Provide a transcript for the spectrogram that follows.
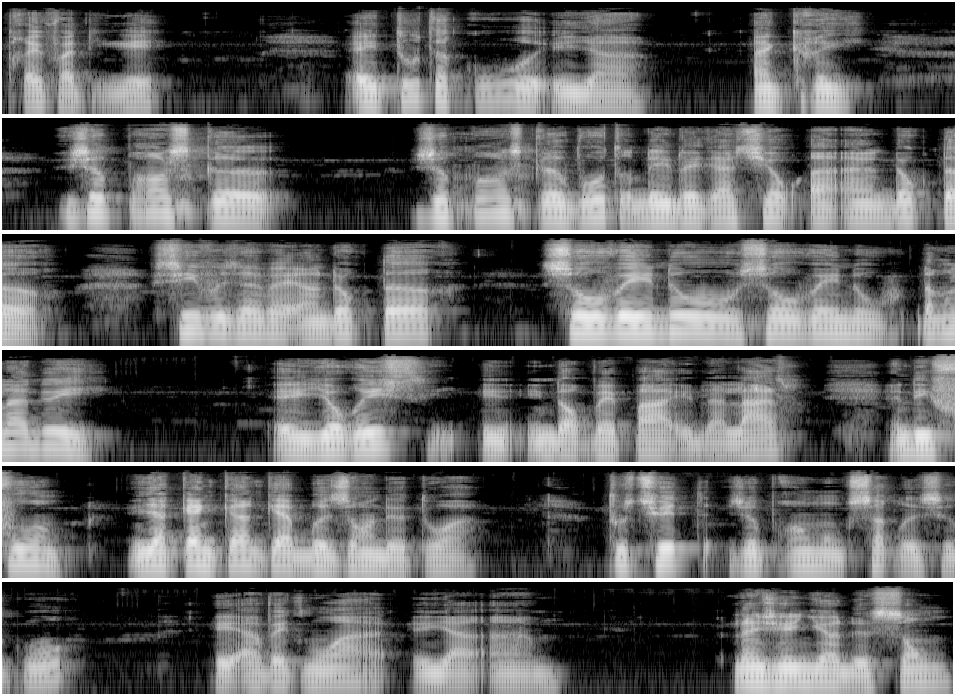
très fatigués. Et tout à coup, il y a un cri. Je pense que, je pense que votre délégation a un docteur. Si vous avez un docteur, Sauvez-nous, sauvez-nous, dans la nuit. Et Yoris, il, il dormait pas, il la lâche. Il dit, fou, il y a quelqu'un qui a besoin de toi. Tout de suite, je prends mon sac de secours et avec moi, il y a un, l'ingénieur de son,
